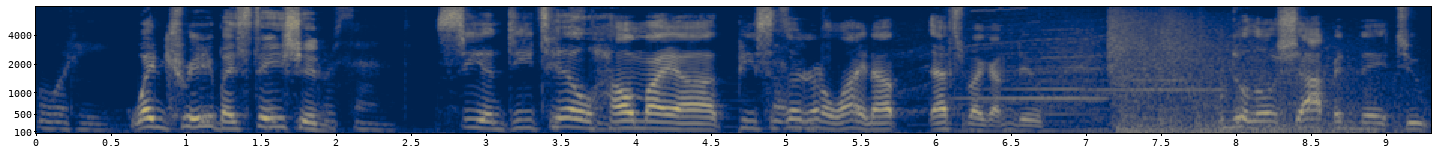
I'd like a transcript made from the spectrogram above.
40, when creating my station 50%. see in detail how my uh pieces are gonna line up. That's what I gotta do. We'll do a little shopping day too.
